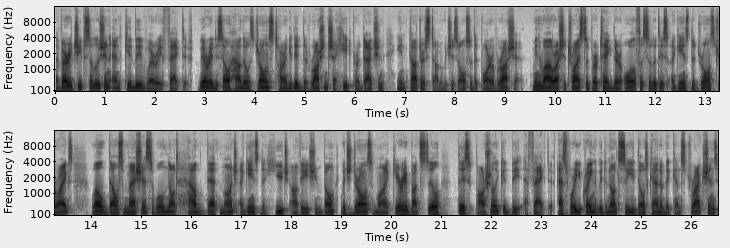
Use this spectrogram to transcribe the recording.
A very cheap solution and could be very effective. We already saw how those drones targeted the Russian Shahed production in Tatarstan, which is also the part of Russia. Meanwhile, Russia tries to protect their oil facilities against the drone strikes. Well, those measures will not help that much against the huge aviation bomb which drones might carry, but still this partially could be effective. As for Ukraine, we do not see those kind of the constructions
